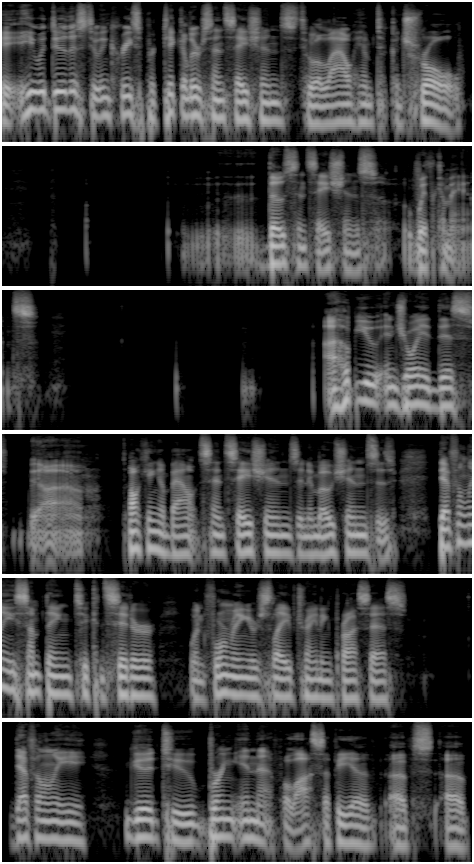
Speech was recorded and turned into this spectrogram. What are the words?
He, he would do this to increase particular sensations to allow him to control those sensations with commands. I hope you enjoyed this. Uh, talking about sensations and emotions is definitely something to consider when forming your slave training process. Definitely good to bring in that philosophy of of of,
